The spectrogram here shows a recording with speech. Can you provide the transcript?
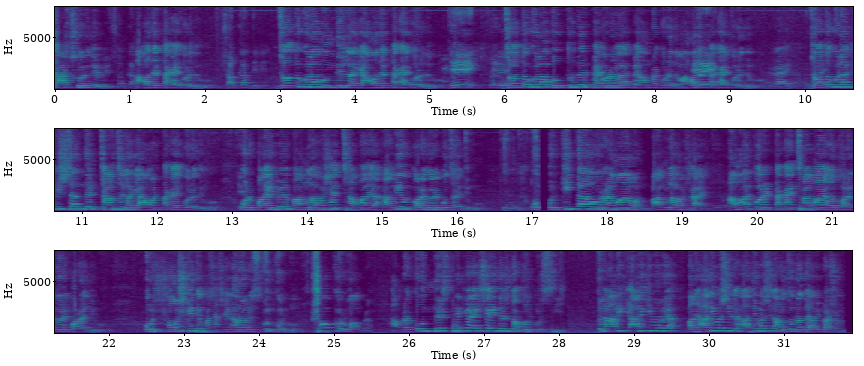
Charge করে দেবে আমাদের টাকায় করে দেবো। সরকার দিবে। যতগুলো মন্দির লাগে আমাদের টাকায় করে দেবো। যতগুলো বৌদ্ধদের প্যাগোডা লাগবে আমরা করে দেবো আমাদের টাকায় করে দেবো। যতগুলো খ্রিস্টানদের চার্চ লাগে আমার টাকায় করে দেবো। ওর বাইবেল বাংলা ভাষায় ছাপায় আমি ওর ঘরে ঘরে পৌঁছায় দেবো। ওর গীতা ও রামায়ণ বাংলা ভাষায় আমার করের টাকায় ছাপায় ওর ঘরে ঘরে পড়ায় দিব। ওর সংস্কৃতি ভাষা শেখানোর স্কুল করব সব করব আমরা। আমরা কোন দেশ থেকে আইসা এই দেশ দখল করছি? তাহলে আমি আমি কীভাবে মানে আদিবাসীর আদিবাসীর আলোচনাতে আমি প্রাসঙ্গিক?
